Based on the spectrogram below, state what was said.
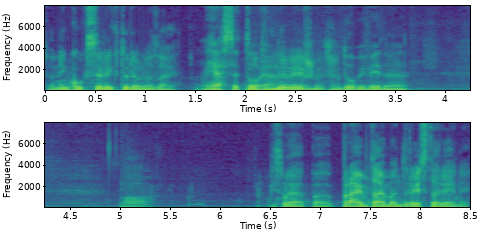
Za ne vem, koliko selektorjev nazaj. Ja, se to To ja. ne veš, Mm. Kdo bi vedel. Ja. Oh. Mislim, ja, prime time Andrej Starene.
